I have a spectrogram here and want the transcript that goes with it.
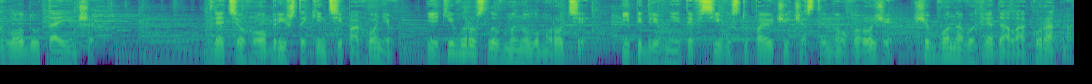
глоду та інших. Для цього обріжте кінці пагонів, які виросли в минулому році, і підрівняйте всі виступаючі частини огорожі, щоб вона виглядала акуратно.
